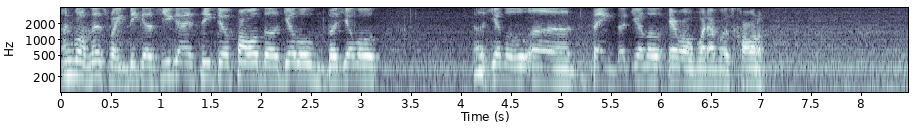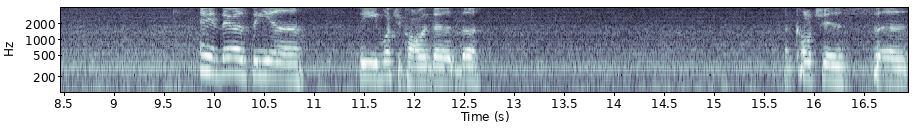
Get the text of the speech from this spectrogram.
I'm going this way because you guys need to follow the yellow, the yellow, the yellow uh thing, the yellow arrow, whatever it's called. Hey, there's the uh, the what you call it, the the the coach's uh,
